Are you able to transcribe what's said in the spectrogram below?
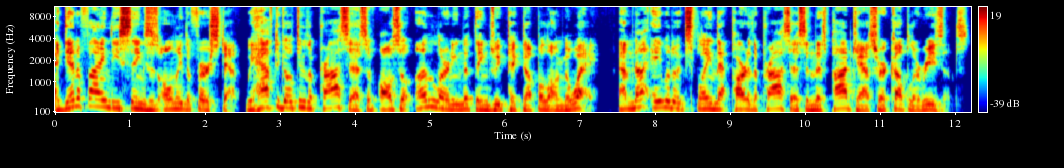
Identifying these things is only the first step. We have to go through the process of also unlearning the things we picked up along the way. I'm not able to explain that part of the process in this podcast for a couple of reasons.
